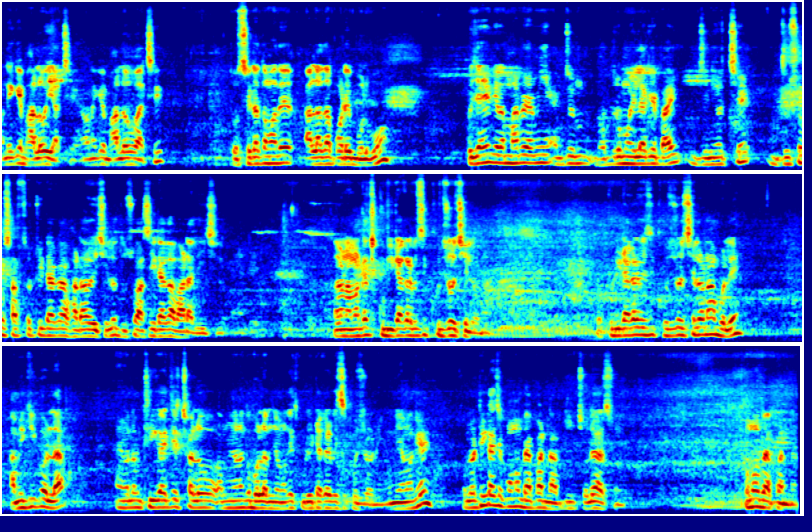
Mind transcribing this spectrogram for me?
অনেকে ভালোই আছে, অনেকে ভালোও আছে। তো সেটা তোমাদের আলাদা পরে বলব। তো যাই হোক, এরমভাবে আমি একজন ভদ্র মহিলাকে পাই, যিনি হচ্ছে দুশো সাতষট্টি টাকা ভাড়া হয়েছিল, দুশো আশি টাকা ভাড়া দিয়েছিল আমাকে। কারণ আমার কাছে কুড়ি টাকার বেশি খুচরো ছিল না। তো কুড়ি টাকার বেশি খুচরো ছিল না বলে আমি কি করলাম আমি বললাম, ঠিক আছে, চলো। আমি ওনাকে বললাম যে, আমাকে কুড়ি টাকার বেশি খুচরো নেই উনি আমাকে বলল, ঠিক আছে, কোনো ব্যাপার না আপনি চলে আসুন কোনো ব্যাপার না।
